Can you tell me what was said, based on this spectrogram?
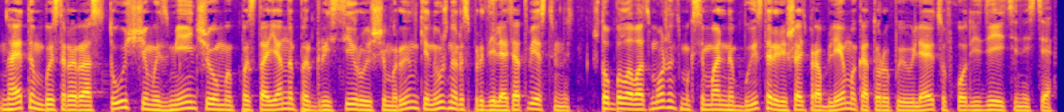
На этом быстро растущем, изменчивом и постоянно прогрессирующем рынке нужно распределять ответственность, чтобы была возможность максимально быстро решать проблемы, которые появляются в ходе деятельности.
